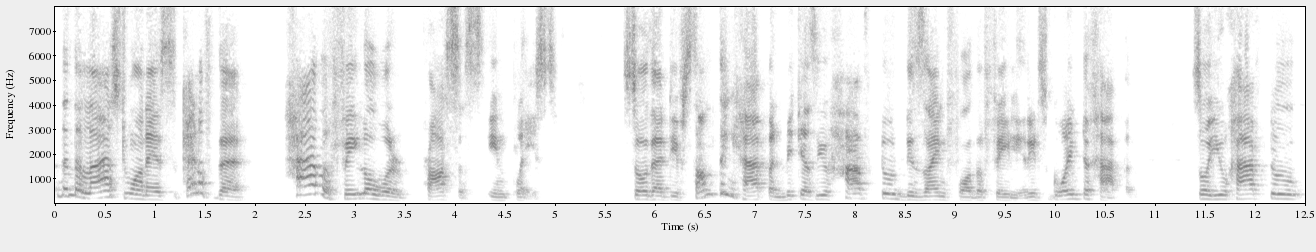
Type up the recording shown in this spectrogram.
And then the last one is kind of the have a failover process in place so that if something happened because you have to design for the failure it's going to happen so you have to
